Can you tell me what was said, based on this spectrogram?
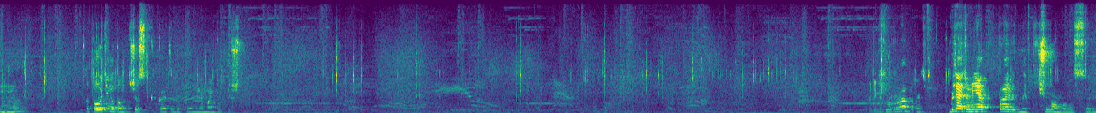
Угу. От паладина там сейчас какая-то духовная магия пишет. Хера, блядь. Блять, у меня праведное включено было, сори.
